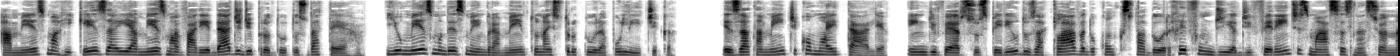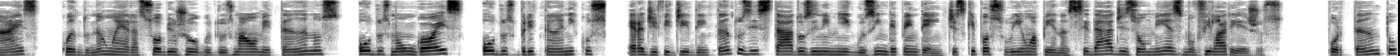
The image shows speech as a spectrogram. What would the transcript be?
a mesma riqueza e a mesma variedade de produtos da terra, e o mesmo desmembramento na estrutura política. Exatamente como a Itália, em diversos períodos a clava do conquistador refundia diferentes massas nacionais, quando não era sob o jugo dos maometanos, ou dos mongóis, ou dos britânicos, era dividida em tantos estados inimigos independentes que possuíam apenas cidades ou mesmo vilarejos. Portanto,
